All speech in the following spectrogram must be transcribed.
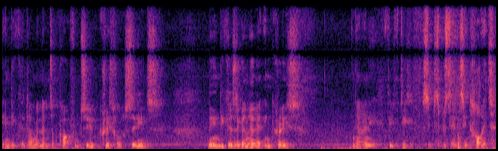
indica dominant. Apart from two critical seeds the indicas are going to increase you know only 50 60 percent in height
